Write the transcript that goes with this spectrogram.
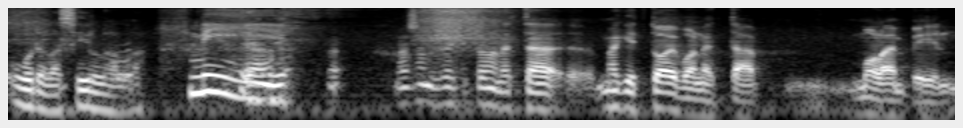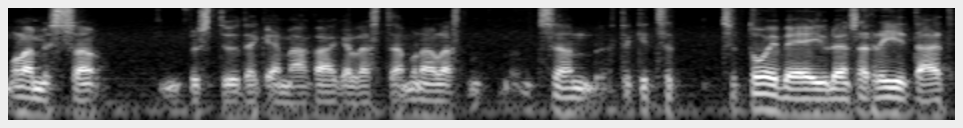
uudella sillalla. Niin. Ja, mä sanoisin ehkä tuohon, että mäkin toivon, että molempiin, molemmissa pystyy tekemään kaikenlaista ja monenlaista. Se, on, se, se toive ei yleensä riitä, että,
